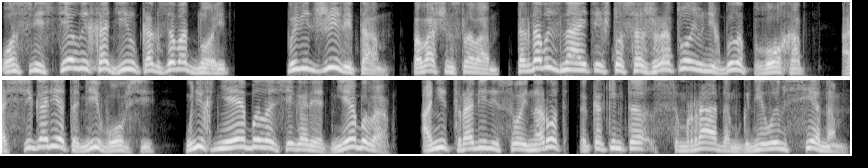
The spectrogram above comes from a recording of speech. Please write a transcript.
Он свистел и ходил, как заводной. Вы ведь жили там, по вашим словам. Тогда вы знаете, что со жратвой у них было плохо, а с сигаретами и вовсе. У них не было сигарет, не было. Они травили свой народ каким-то смрадом, гнилым сеном.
